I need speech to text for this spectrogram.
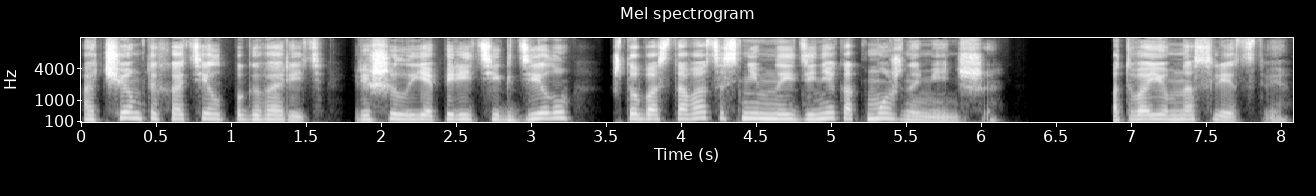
«О чем ты хотел поговорить?» Решила я перейти к делу, чтобы оставаться с ним наедине как можно меньше. «О твоем наследстве».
